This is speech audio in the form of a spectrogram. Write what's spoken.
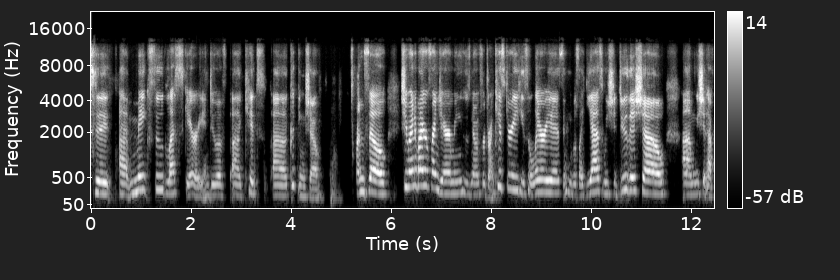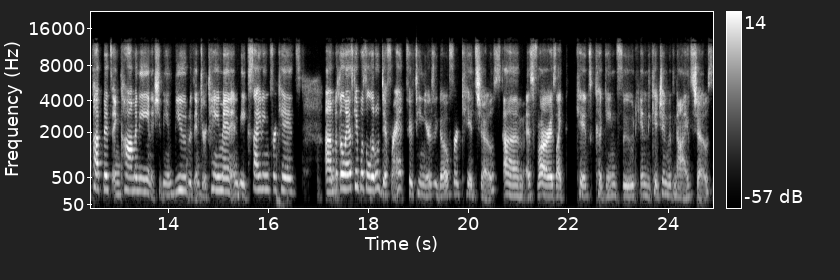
to uh, make food less scary and do a, a kids uh, cooking show. And so she ran it by her friend Jeremy, who's known for drunk history. He's hilarious. And he was like, Yes, we should do this show. Um, we should have puppets and comedy, and it should be imbued with entertainment and be exciting for kids. Um, but the landscape was a little different 15 years ago for kids' shows, um, as far as like kids cooking food in the kitchen with knives shows.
